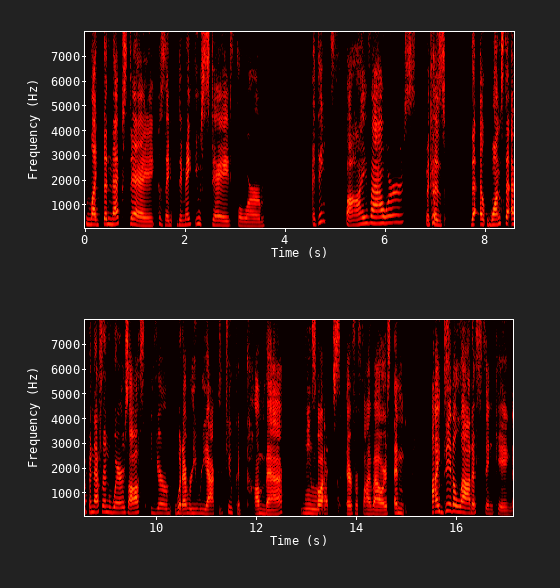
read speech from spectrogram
And like the next day, because they, they make you stay for I think five hours because the uh, once the epinephrine wears off, your whatever you reacted to could come back. So I had to sit there for five hours. And I did a lot of thinking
